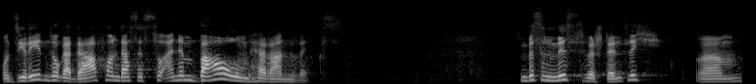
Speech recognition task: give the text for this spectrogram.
und sie reden sogar davon, dass es zu einem Baum heranwächst. Das ist ein bisschen missverständlich, ähm,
